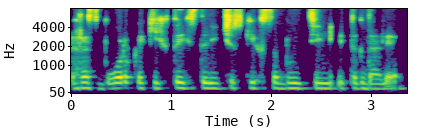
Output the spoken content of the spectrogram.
разбор каких-то исторических событий и так далее.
